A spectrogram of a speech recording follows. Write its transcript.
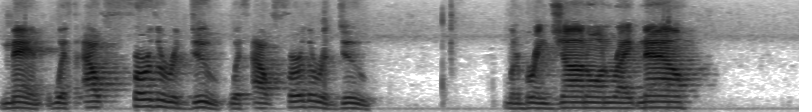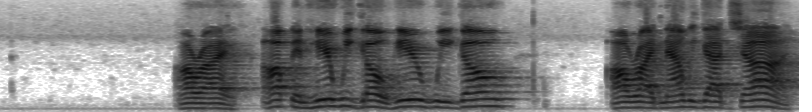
man, without further ado, without further ado, I'm going to bring John on right now. All right, up and here we go. Here we go. All right, now we got John.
